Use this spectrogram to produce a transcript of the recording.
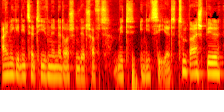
einige Initiativen in der deutschen Wirtschaft mit initiiert. Zum Beispiel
